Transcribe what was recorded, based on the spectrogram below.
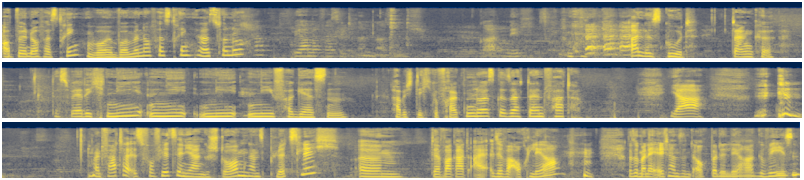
ob wir noch was trinken wollen. Wollen wir noch was trinken? Hast du noch? Ich hab, noch was hier drin, also gerade nicht. Alles gut, danke. Das werde ich nie, nie, nie, nie vergessen. Habe ich dich gefragt und du hast gesagt, dein Vater. Ja, mein Vater ist vor 14 Jahren gestorben, ganz plötzlich. Ähm, der war gerade, der war auch Lehrer. Also meine Eltern sind auch bei der Lehrer gewesen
